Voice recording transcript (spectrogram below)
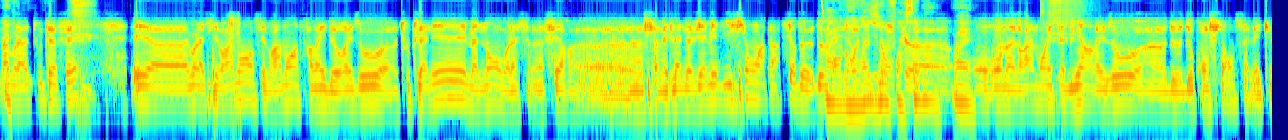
bah, voilà tout à fait. Et voilà c'est vraiment c'est vraiment un travail de réseau toute l'année. Et maintenant voilà ça va faire ça va être la neuvième édition à partir de, de ah, vendredi donc on, on, a vraiment établi un réseau de, de confiance avec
